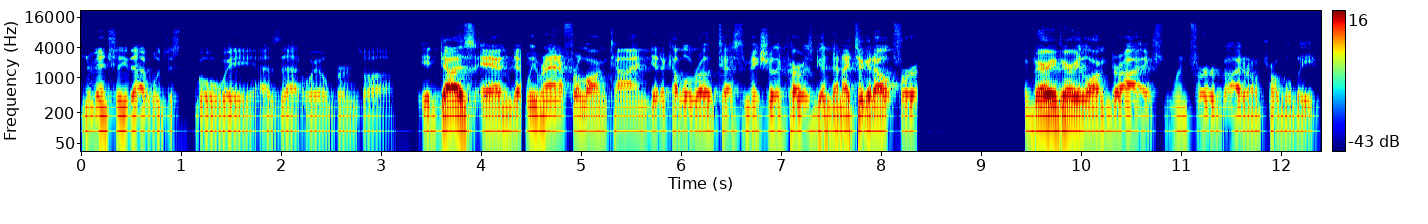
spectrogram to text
And eventually that will just go away as that oil burns off. It does. And uh, we ran it for a long time, did a couple of road tests to make sure the car was good. Then I took it out for a very, very long drive. Went for, I don't know, probably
